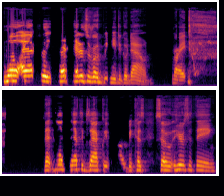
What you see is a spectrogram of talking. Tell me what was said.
Well, I actually that that is the road we need to go down, right? That that that's exactly the road because so here's the thing,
